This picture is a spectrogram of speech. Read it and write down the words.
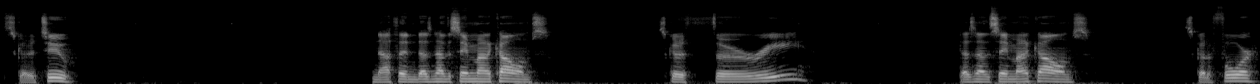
Let's go to two. Nothing. Doesn't have the same amount of columns. Let's go to three. Doesn't have the same amount of columns. Let's go to four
